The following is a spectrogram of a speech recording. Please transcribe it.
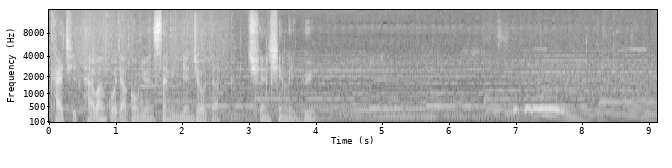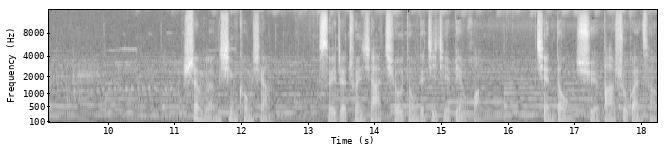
开启台湾国家公园森林研究的全新领域。圣棱星空下。随着春夏秋冬的季节变化，牵动雪霸树冠层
